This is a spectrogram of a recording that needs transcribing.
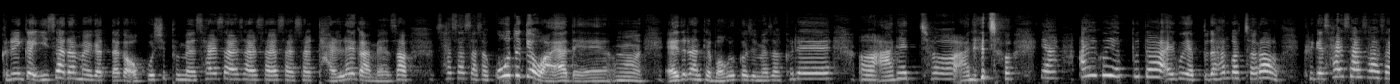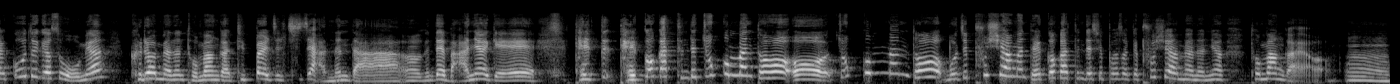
그러니까 이 사람을 갖다가 얻고 싶으면 살살살살살살 달래가면서 사사사사 꼬 꼬드겨 와야 돼. 어, 애들한테 먹을 거 주면서 그래 어, 안 해쳐 안 해쳐 야 아이고 예쁘다 아이고 예쁘다 한 것처럼 그렇게 살살살살 꼬드겨서 오면 그러면은 도망가 뒷발질 치지 않는다. 어, 근데 만약에 될 될 것 같은데 조금만 더 어, 조금 만더 뭐지 푸시하면 될 것 같은데 싶어서 이렇게 푸시하면은요 도망가요. 음,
